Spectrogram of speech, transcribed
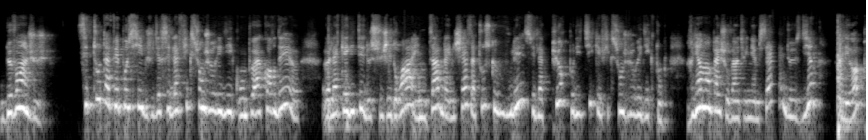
devant un juge. C'est tout à fait possible. Je veux dire, c'est de la fiction juridique. On peut accorder la qualité de sujet droit à une table, à une chaise, à tout ce que vous voulez. C'est de la pure politique et fiction juridique. Donc, rien n'empêche au XXIe siècle de se dire allez hop,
